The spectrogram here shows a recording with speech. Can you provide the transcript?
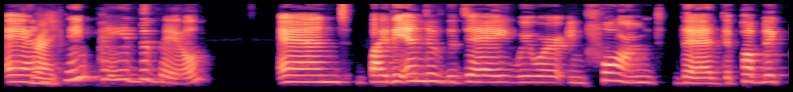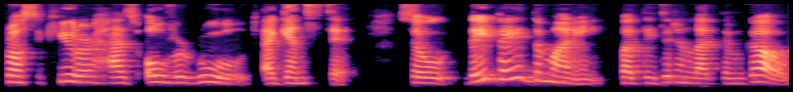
and right. they paid the bail and by the end of the day, we were informed that the public prosecutor has overruled against it. So they paid the money, but they didn't let them go.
